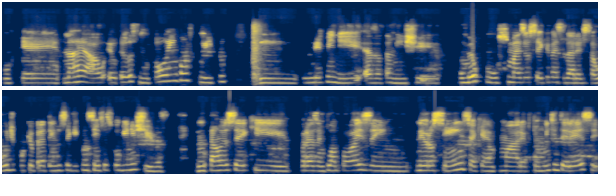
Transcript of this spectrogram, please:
porque, na real, eu, eu assim, estou em conflito em, em, definir exatamente o meu curso, mas eu sei que vai ser da área de saúde porque eu pretendo seguir com ciências cognitivas. Então, eu sei que, por exemplo, após em neurociência, que é uma área que tenho muito interesse,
